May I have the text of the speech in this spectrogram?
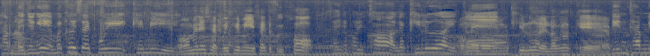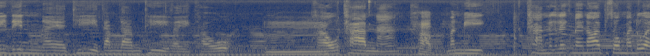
ทำแต่อย่างงี้ไม่เคยใส่ปุ๋ยเคมี อ๋อไม่ได้ใช้ปุ๋ยเคมีใช้แต่ปุ๋ยคอกใช้แต่ปุ๋ยข้อแล้วขี้เลื่อยอ๋อแกลบขี้เลื่อยแล้วก็แกบดินถ้ามีดินไอ้ที่ดำๆที่ให้เขาอืมเขาทานนะ ครับมันมีทานเล็กๆน้อยๆผสมมาด้วย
